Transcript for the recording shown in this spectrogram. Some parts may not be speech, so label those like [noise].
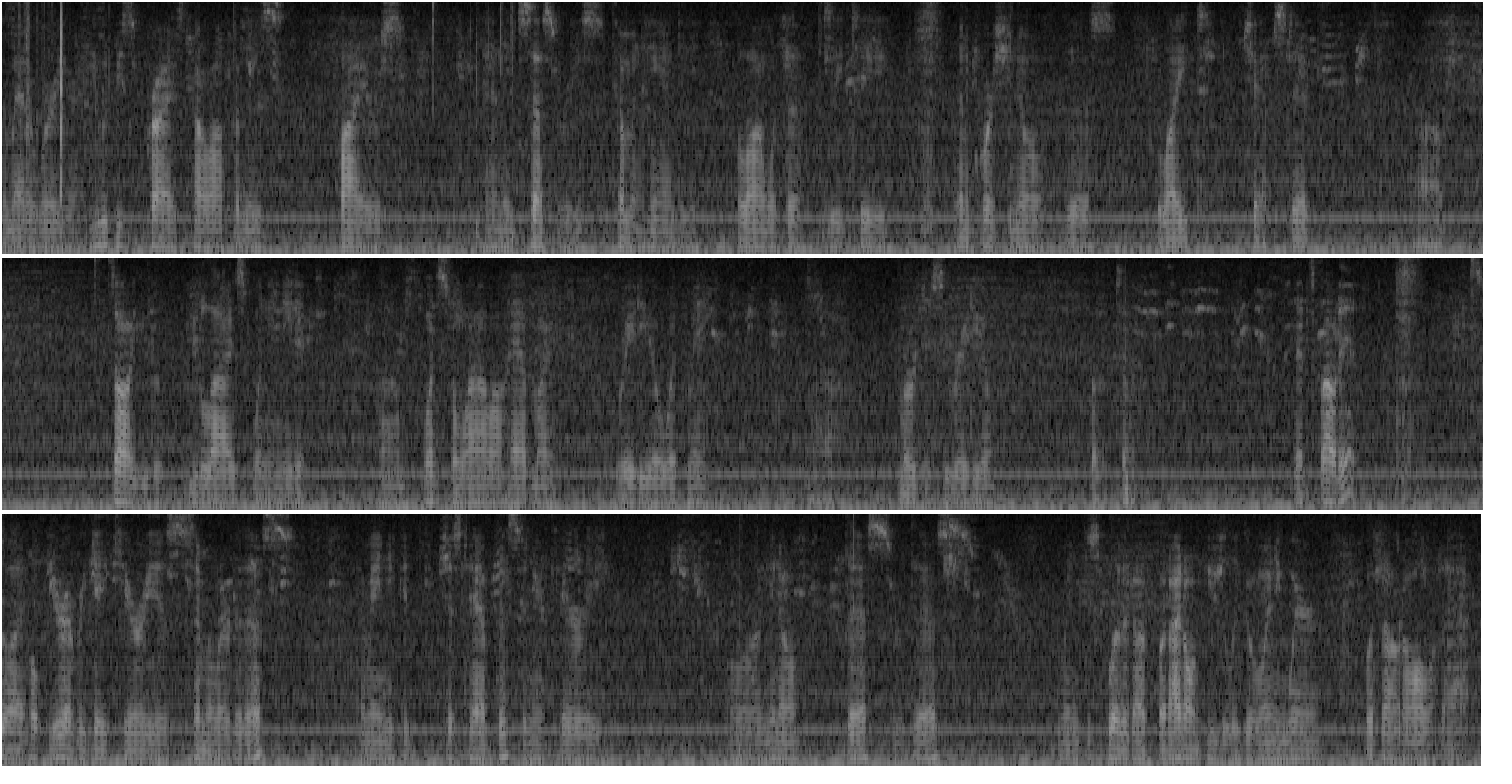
no matter where you're at. You would be surprised how often these pliers and the accessories come in handy along with the ZT. And of course you know this light chapstick. Um, it's all util utilized when you need it. Um, once in a while I'll have my radio with me, uh, emergency radio, but uh, that's about it. So I hope your everyday carry is similar to this. I mean, you could just have this in your carry, or you know, this or this. I mean, you can split it up, but I don't usually go anywhere without all of that.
